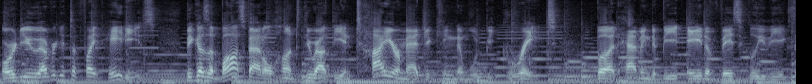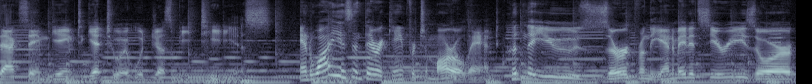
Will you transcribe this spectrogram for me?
Or do you ever get to fight Hades? Because a boss battle hunt throughout the entire Magic Kingdom would be great, but having to beat 8 of basically the exact same game to get to it would just be tedious. And why isn't there a game for Tomorrowland? Couldn't they use Zurg from the animated series, or,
